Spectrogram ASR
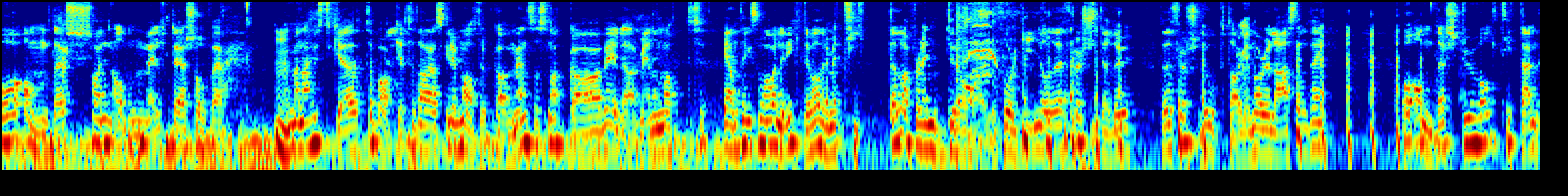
Og Anders han anmeldte det showet. Men jeg husker tilbake til da jeg skrev masteroppgaven min, så snakka veilederen min om at en ting som var veldig viktig, var det med tittel, for den drar jo folk inn. og Det er det første du, det det første du oppdager når du leser noe. Og Anders, du valgte tittelen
